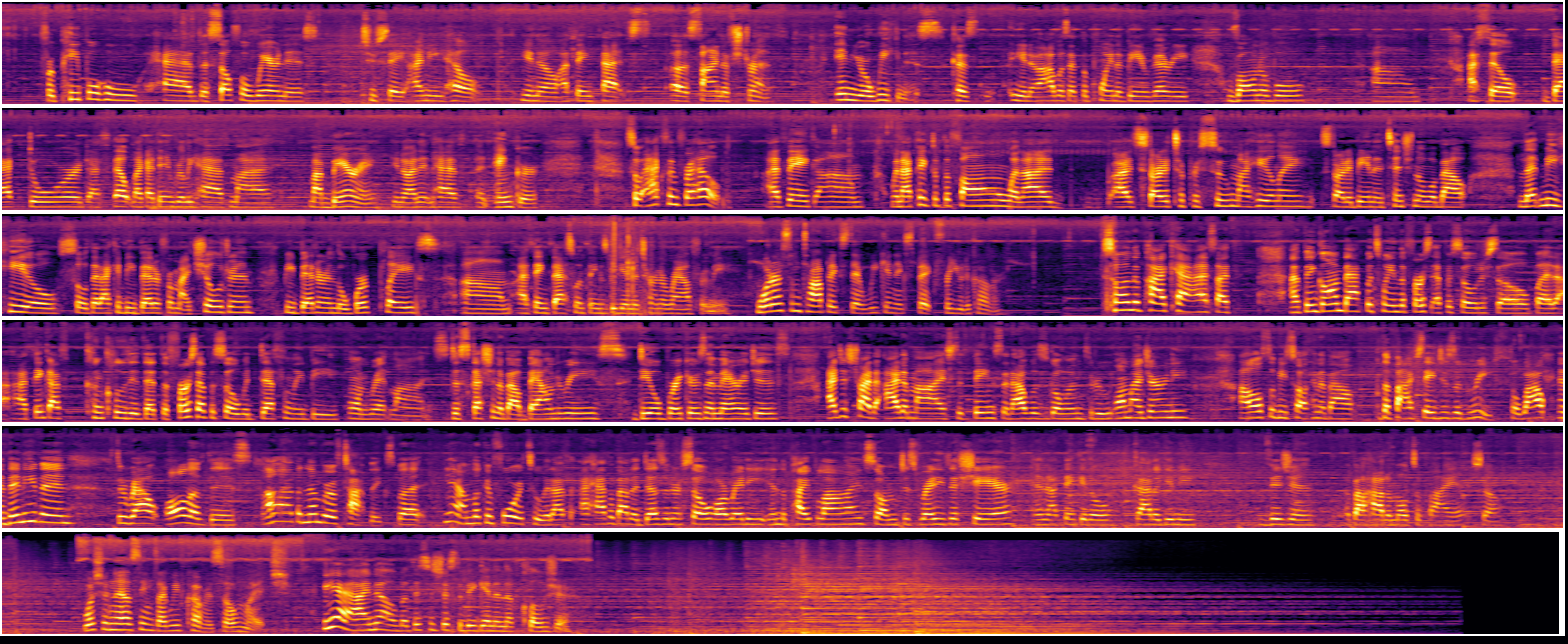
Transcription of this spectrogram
For people who have the self awareness to say, I need help, you know, I think that's a sign of strength in your weakness. Because, you know, I was at the point of being very vulnerable. Um, I felt backdoored. I felt like I didn't really have my, my bearing. You know, I didn't have an anchor. So asking for help. I think um, when I picked up the phone, when I I started to pursue my healing, started being intentional about let me heal so that I can be better for my children, be better in the workplace. Um, I think that's when things begin to turn around for me. What are some topics that we can expect for you to cover? So on the podcast, I I've been going back between the first episode or so, but I think I've concluded that the first episode would definitely be on red lines, discussion about boundaries, deal breakers in marriages. I just try to itemize the things that I was going through on my journey. I'll also be talking about the five stages of grief. So wow, and then even throughout all of this, I'll have a number of topics, but yeah, I'm looking forward to it. I've, I have about a dozen or so already in the pipeline, so I'm just ready to share, and I think it'll, God will give me vision about how to multiply it, so. Well, Chanel, seems like we've covered so much. Yeah, I know, but this is just the beginning of closure.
